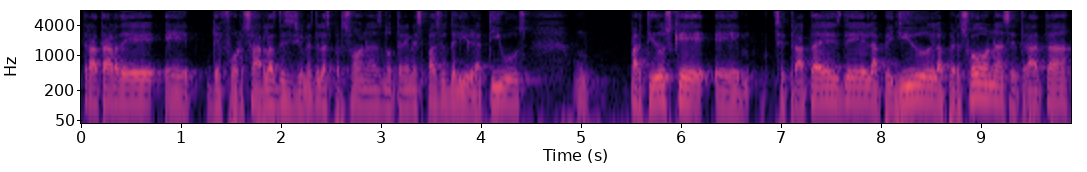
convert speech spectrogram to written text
tratar de, eh, de, forzar las decisiones de las personas, no tener espacios deliberativos, un, partidos que eh, se trata es del apellido de la persona, se trata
